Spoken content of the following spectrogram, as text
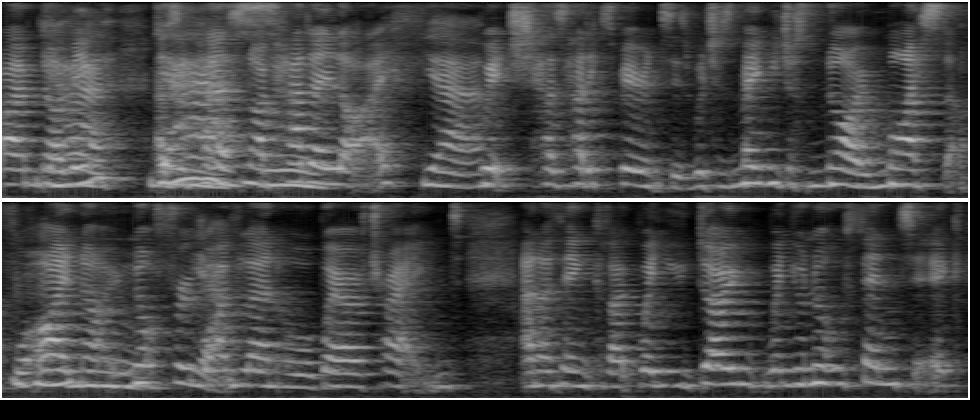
I am Yeah. knowing as Yes. a person I've had a life yeah which has had experiences which has made me just know my stuff what I know not through Mm-hmm. Yeah. what I've learned or where I've trained and I think like when you don't when you're not authentic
